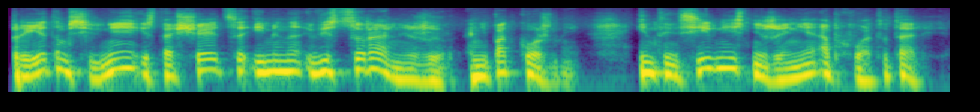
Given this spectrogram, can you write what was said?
При этом сильнее истощается именно висцеральный жир, а не подкожный, интенсивнее снижение обхвата талии.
